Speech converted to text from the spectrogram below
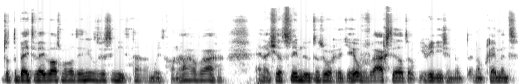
dat de BTW was, maar wat in nieuws wist ik niet. Nou, dan moet je het gewoon na gaan vragen. En als je dat slim doet, dan zorg je dat je heel veel vragen stelt, ook juridisch. En, en op een gegeven moment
